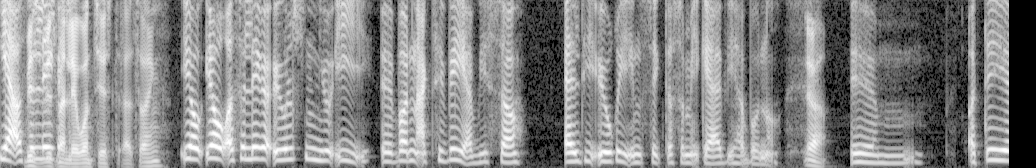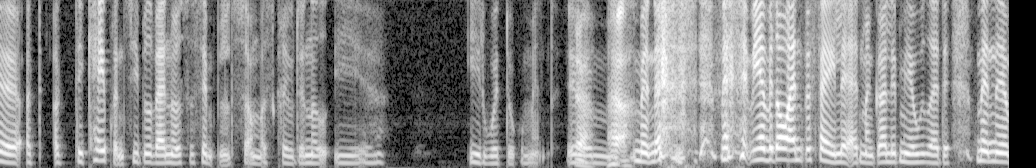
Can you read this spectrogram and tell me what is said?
Ja, og så hvis, ligger, hvis man laver en test, altså, ikke? Jo, jo, og så ligger øvelsen jo i, øh, hvordan aktiverer vi så alle de øvrige indsigter, som ikke er, at vi har vundet. Ja. Øhm, og, det, øh, og, og det kan i princippet være noget så simpelt som at skrive det ned i, øh, i et Word-dokument. Ja, øhm, ja. Men, men jeg vil dog anbefale, at man gør lidt mere ud af det. Men, øh,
